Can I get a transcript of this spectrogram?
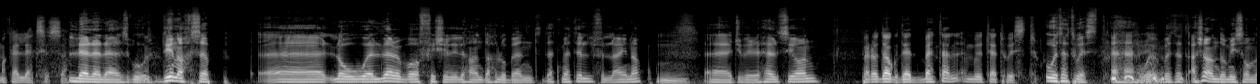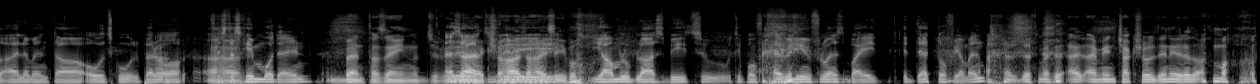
ma kellek sissa. Le, le, le, żgur. Mm. Din naħseb eh, l-ewwel darba uffiċjali li ħan daħlu band death metal fil-lineup, mm. eh, ġifieri Halcyon. Pero dawk dead metal bita twist. U ta' twist. Għax għandhom jisom la' element ta' old school, pero ah, fl-istess ah. ħin modern. Ben ta' zejn, ġiviri, xaħġa ħajsibu. Jamlu blast beats u tipo heavily influenced by death, ovvjament. Death metal, I mean Chuck Shulden irridu maħħom.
